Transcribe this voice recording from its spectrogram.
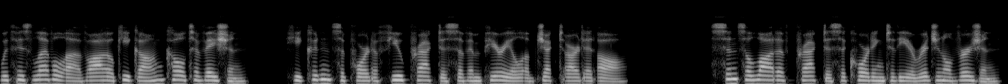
With his level of Aokigong cultivation, he couldn't support a few practice of imperial object art at all. Since a lot of practice according to the original version,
